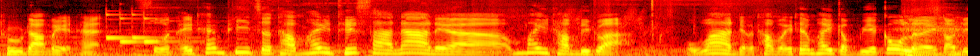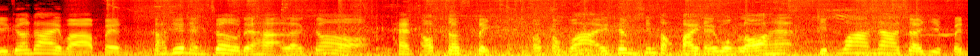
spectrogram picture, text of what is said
True Damage ฮะ ส่วนไอเทมที่จะทำให้ทิสซาน่าเนี่ยไม่ทำดีกว่า ผมว่าเดี๋ยวทำไอเทมให้กับเวียโก้เลย ตอนนี้ก็ได้มาเป็น Guardian Angel นะฮะ แล้วก็ Hand of Justice เท่ากับว่าไอเทมชิ้นต่อไปในวงล้อฮะ คิดว่าน่าจะหยิบเป็น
